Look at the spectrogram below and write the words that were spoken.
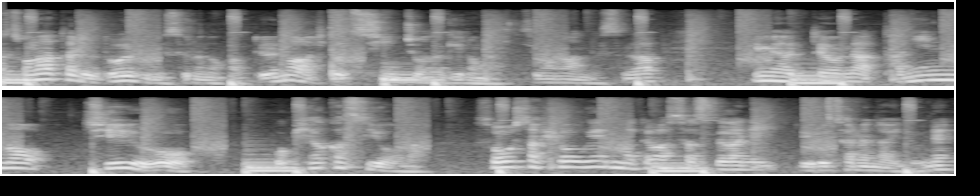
す。そのあたりをどういうふうにするのかというのは一つ慎重な議論が必要なんですが、今言ったような他人の自由を脅かすような、そうした表現まではさすがに許されないよね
